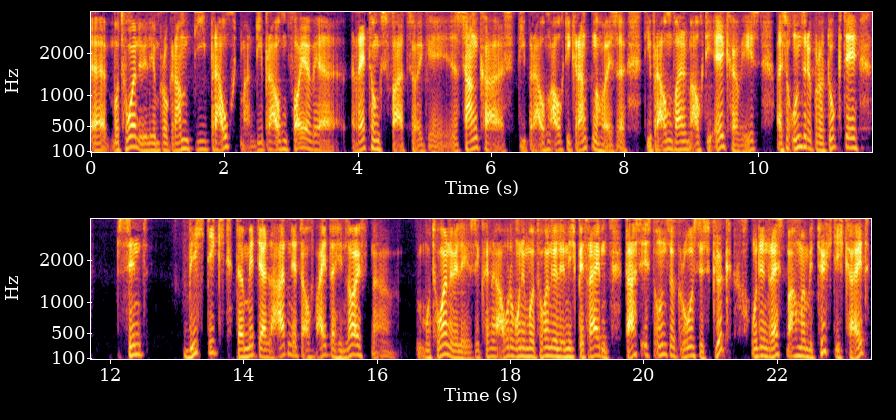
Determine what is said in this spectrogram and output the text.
äh, Motorenöle im Programm, die braucht man. Die brauchen Feuerwehr, Rettungsfahrzeuge, Sankas, die brauchen auch die Krankenhäuser, die brauchen vor allem auch die LKWs. Also unsere Produkte sind wichtig, damit der Laden jetzt auch weiterhin läuft. Na, Motorenöle. Sie können ein Auto ohne Motorenöle nicht betreiben. Das ist unser großes Glück und den Rest machen wir mit Tüchtigkeit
